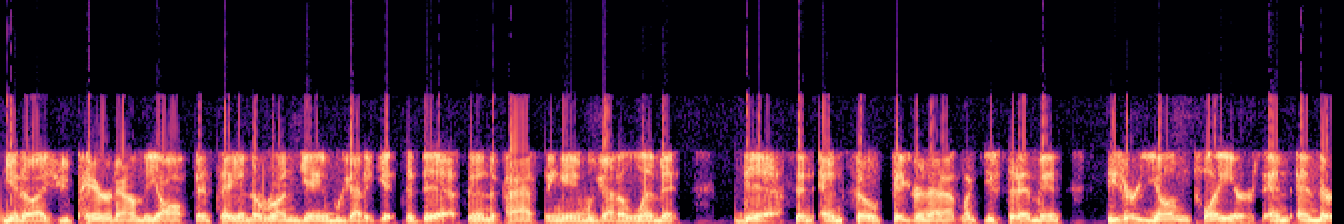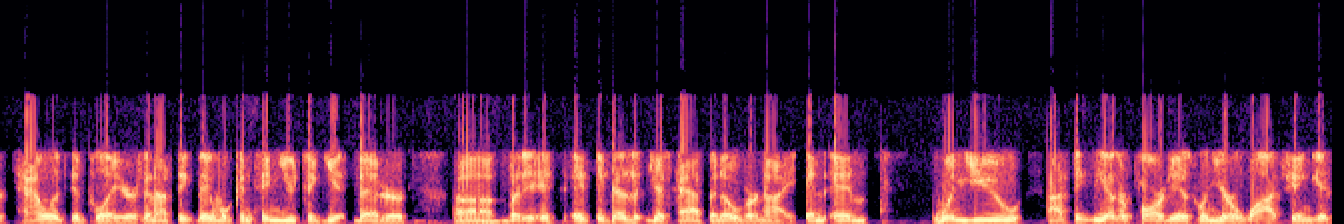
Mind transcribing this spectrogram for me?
you know, as you pare down the offense, hey, in the run game, we got to get to this, and in the passing game, we got to limit this, and and so figuring that out, like you said, man, these are young players, and and they're talented players, and I think they will continue to get better. Uh, but it, it it doesn't just happen overnight, and and when you, I think the other part is when you're watching is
